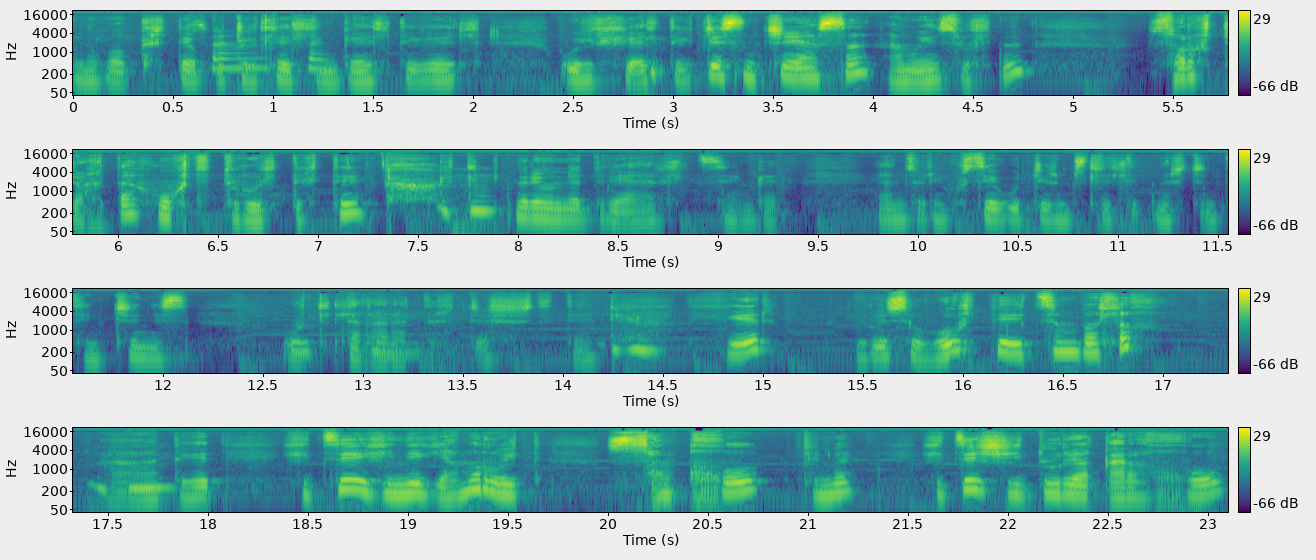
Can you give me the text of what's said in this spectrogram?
нөгөө гэртээ бүжиглээл ингээл тэгэл үерхэл тэгжсэн чи яасан? Хамгийн сүлт нь сурагч байхдаа хүүхд төрүүлдэг те бидний өнөөдөр ярилцсан ингээд янз бүрийн хүсээгүй жирэмслэл эднэр чинь тэнчэнээс үүдлээ гараад ирж байгаа шүү дээ тэгэхээр ерөөсөө өөртөө эзэн болох. Аа тэгээд хизээ хэнийг ямар үед сонгох уу тийм ээ? Хизээ шийдвэрээ гаргах уу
